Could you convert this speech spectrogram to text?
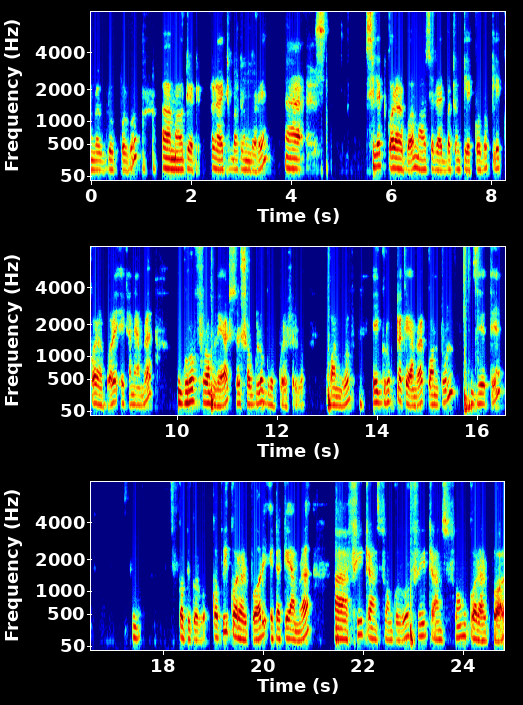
আমরা গ্রুপ করব। মাউটের রাইট বাটন ধরে। সিলেক্ট করার পর মাউসের রাইট বাটন ক্লিক করব। ক্লিক করার পর এখানে আমরা গ্রুপ ফ্রম লেয়ার সবগুলো গ্রুপ করে ফেলব। ওয়ান গ্রুপ এই গ্রুপটাকে আমরা কন্ট্রোল জেতে কপি করব। কপি করার পর এটাকে আমরা ফ্রি ট্রান্সফর্ম করব। ফ্রি ট্রান্সফর্ম করার পর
